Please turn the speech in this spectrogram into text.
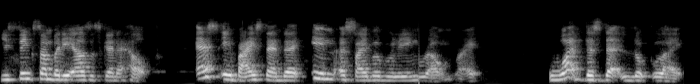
you think somebody else is gonna help. As a bystander in a cyberbullying realm, right? What does that look like?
